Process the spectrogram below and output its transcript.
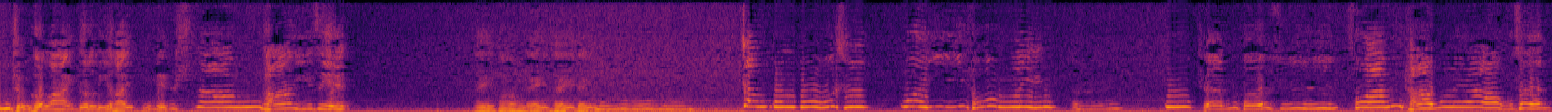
吴成和来得厉害，不免伤他一剑。雷放雷雷雷木，张公不是我一统领。吴成何时窜逃了城？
